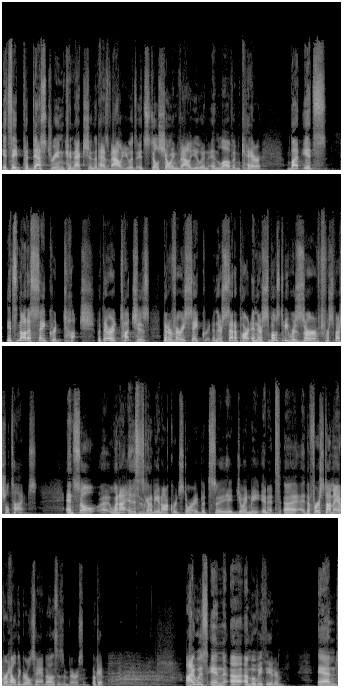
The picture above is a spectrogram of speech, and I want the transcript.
It's a pedestrian connection that has value. It's, it's still showing value and, and love and care, but it's, it's not a sacred touch. But there are touches that are very sacred and they're set apart and they're supposed to be reserved for special times. And so, uh, when I, this is going to be an awkward story, but uh, hey, join me in it. Uh, the first time I ever held a girl's hand, oh, this is embarrassing. Okay. I was in uh, a movie theater, and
